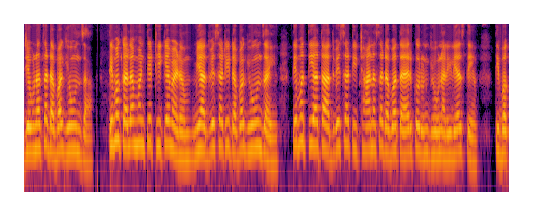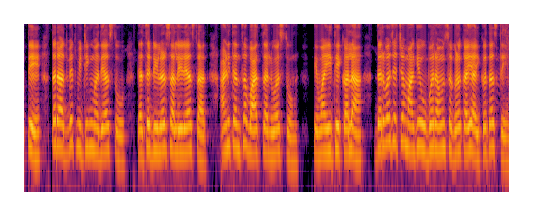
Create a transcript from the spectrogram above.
जेवणाचा डबा घेऊन जा. तेव्हा कला म्हणते ठीक आहे मॅडम मी अद्वेसाठी डबा घेऊन जाईन. तेव्हा ती आता अद्वेसाठी छान असा डबा तयार करून घेऊन आलेली असते. ती बघते तर अद्वैत मीटिंगमध्ये असतो. त्याचे डीलर्स आलेले असतात आणि त्यांचा वाद चालू असतो. तेव्हा इथे कला दरवाजाच्या मागे उभं राहून सगळं काही ऐकत असते.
